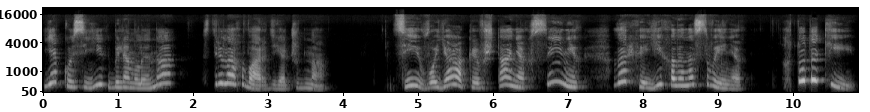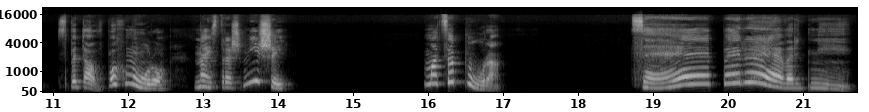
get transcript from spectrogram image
Якось їх біля млина стріла гвардія чудна. Ці вояки в штанях синіх верхи їхали на свинях. Хто такі? спитав похмуро найстрашніший Мацапура. Це перевертні,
